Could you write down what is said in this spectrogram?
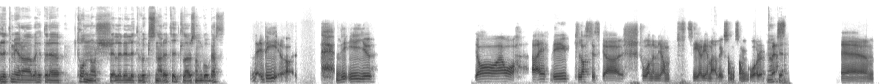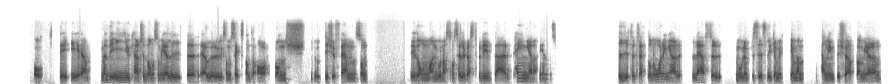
lite mera, vad heter det, tonårs eller är det lite vuxnare titlar som går bäst? Nej, det, det är ju... Ja, ja, nej, det är ju klassiska Shonen Jump-serierna liksom, som går okay. bäst. Eh, och det är men det är ju kanske de som är lite äldre, liksom 16 till 18, upp till 25, som, det är de mangorna som säljer bäst, för det är där pengarna finns. 10 till 13-åringar läser förmodligen precis lika mycket, men kan inte köpa mer än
